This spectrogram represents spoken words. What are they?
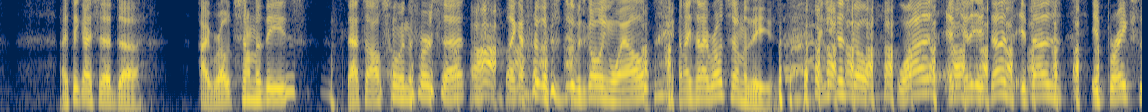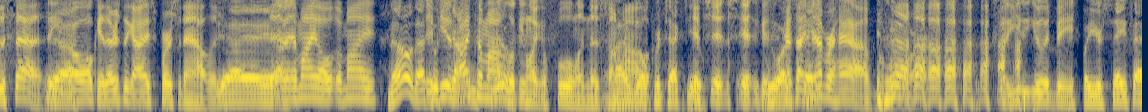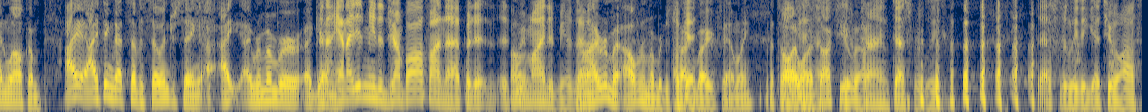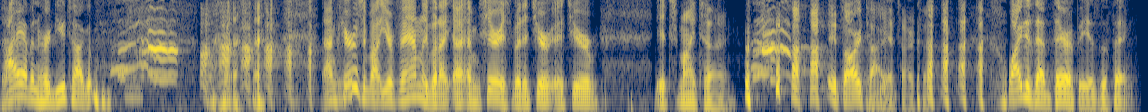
I think I said uh, I wrote some of these. That's also in the first set. Like I was, it was going well, and I said I wrote some of these, and you just go what? And, and it does, it does, it breaks the set. You Yeah. go okay, there's the guy's personality. Yeah, yeah, yeah. Am I? Am I? No, that's if, what you, if I come out looking like a fool in this somehow, I will protect you. It's it's You because I never have before. so you you would be. but you're safe and welcome. I, I think that stuff is so interesting. I, I, I remember again. And I, and I didn't mean to jump off on that, but it, it oh. reminded me of that. no, I remember. I'll remember to talk Okay. about your family. That's all I want to talk to you I'm about. trying desperately, desperately to get you off. I haven't heard you talk. I'm curious about your family, but I, I'm serious. But it's your, it's your, it's my time. it's our time. Yeah, it's our time. Well, I just had therapy is the thing.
